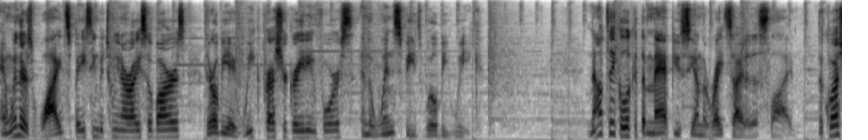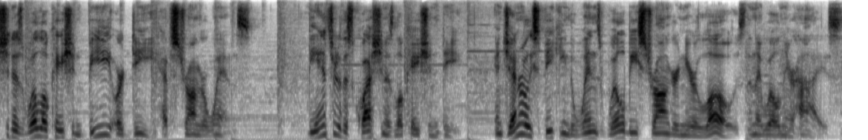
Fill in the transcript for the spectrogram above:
And when there's wide spacing between our isobars, there will be a weak pressure gradient force and the wind speeds will be weak. Now take a look at the map you see on the right side of this slide. The question is, will location B or D have stronger winds? The answer to this question is location D, and generally speaking, the winds will be stronger near lows than they will near highs.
